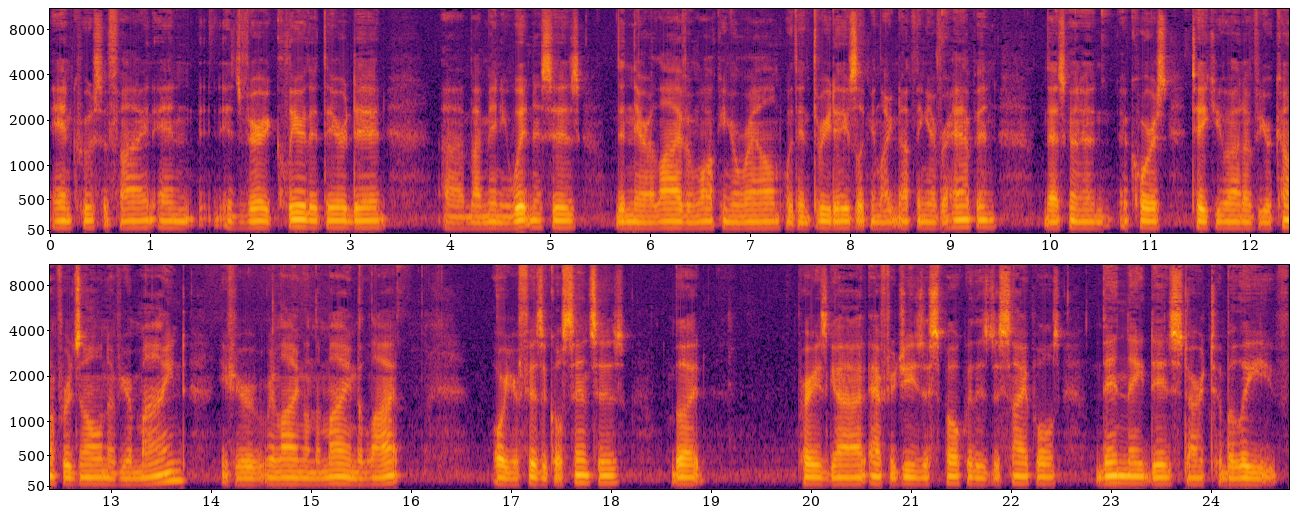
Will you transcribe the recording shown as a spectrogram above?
and crucified, and it's very clear that they are dead uh, by many witnesses. Then they're alive and walking around within three days looking like nothing ever happened. That's going to, of course, take you out of your comfort zone of your mind if you're relying on the mind a lot or your physical senses. But praise God, after Jesus spoke with his disciples, then they did start to believe.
